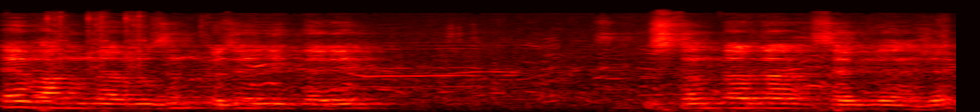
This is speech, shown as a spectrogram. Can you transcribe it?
ev hanımlarımızın özellikleri standlarda sergilenecek.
